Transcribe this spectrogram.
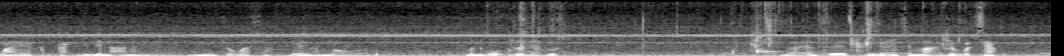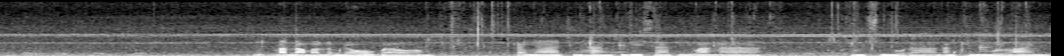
quay cận cạnh cái viên đá này như cho các bác xem. Đây là màu vân gỗ rất đẹp luôn. Và em sẽ tí nữa em sẽ mải cho các bác xem. Đấy, bác nào mà lần đầu vào kênh uh, à, Trung Hàng TV xem thì bác uh, em xin một uh, đăng ký một like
